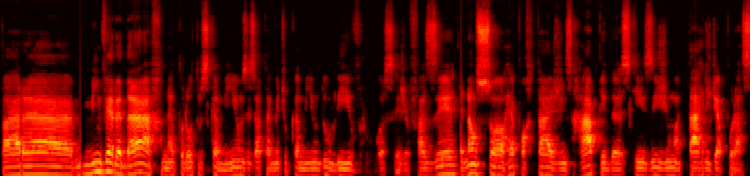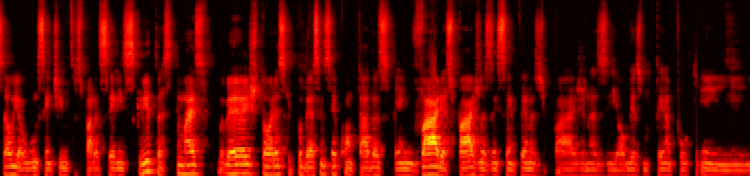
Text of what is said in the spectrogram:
para me enveredar né, por outros caminhos, exatamente o caminho do livro, ou seja, fazer não só reportagens rápidas que exigem uma tarde de apuração e alguns centímetros para serem escritas, mas é, histórias que pudessem ser contadas em várias páginas, em centenas de páginas e ao mesmo tempo em,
